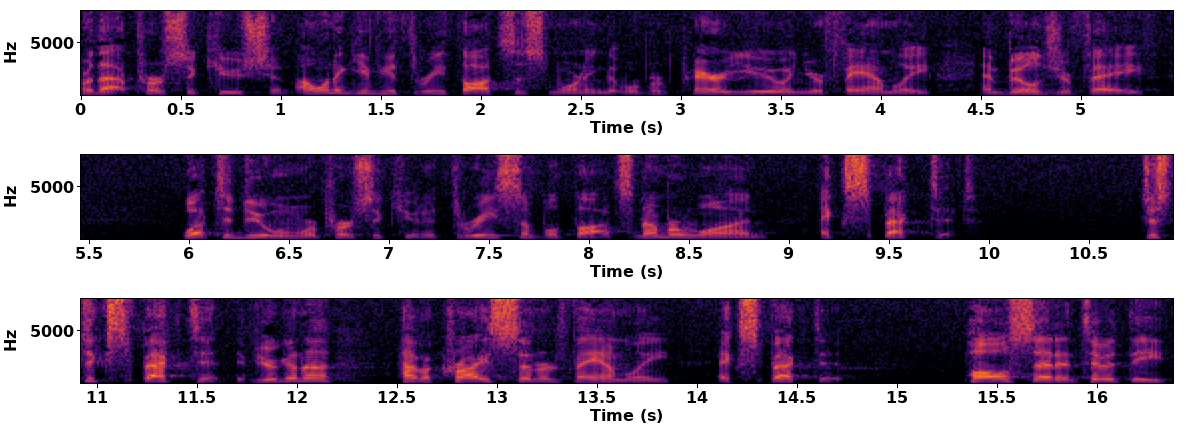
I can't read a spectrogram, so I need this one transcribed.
for that persecution. I want to give you three thoughts this morning that will prepare you and your family and build your faith. What to do when we're persecuted. Three simple thoughts. Number one, expect it. Just expect it. If you're going to have a Christ-centered family, expect it. Paul said in Timothy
